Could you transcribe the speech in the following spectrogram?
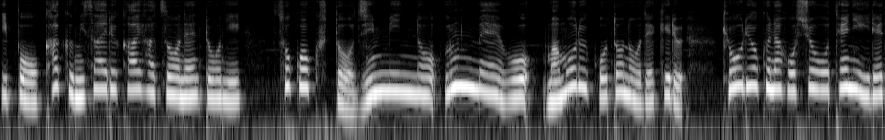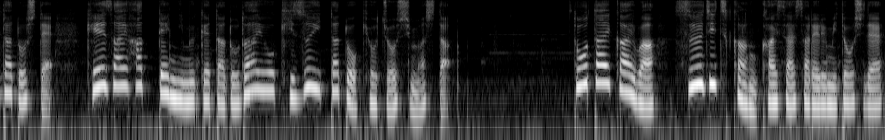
一方、核・ミサイル開発を念頭に、祖国と人民の運命を守ることのできる強力な保障を手に入れたとして、経済発展に向けた土台を築いたと強調しました。党大会は数日間開催される見通しで、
